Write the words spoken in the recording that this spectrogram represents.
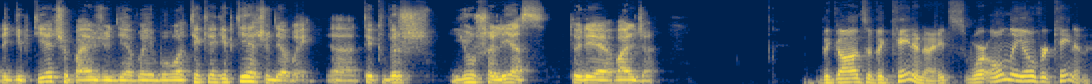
Egiptiečių, pavyzdžiui, dievai buvo tik egiptiečių dievai, tik virš jų šalies. turėjo valdžią. The gods of the Canaanites were only over Canaan.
